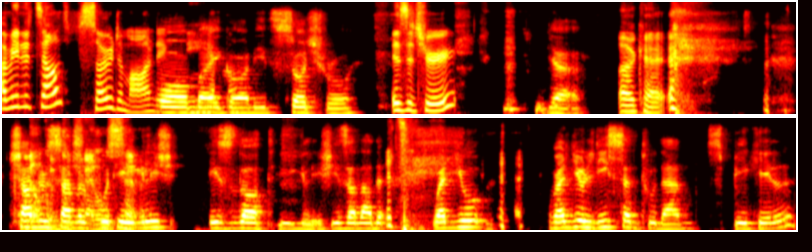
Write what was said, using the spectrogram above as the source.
I mean, it sounds so demanding. Oh my god, it's so true. Is it true? Yeah. Okay. Channel Welcome Seven Channel Footy 7. English is not English. It's another. It's... when you when you listen to them speaking,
